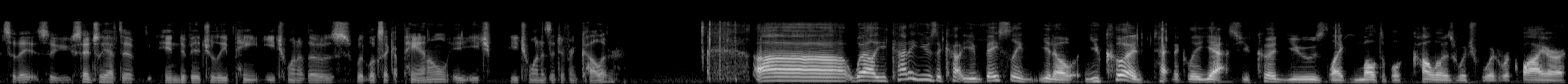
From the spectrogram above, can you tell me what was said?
So they so you essentially have to individually paint each one of those what looks like a panel. Each each one is a different color. Uh, well, you kind of use a co- you basically, you know, you could technically, yes, you could use like multiple colors, which would require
